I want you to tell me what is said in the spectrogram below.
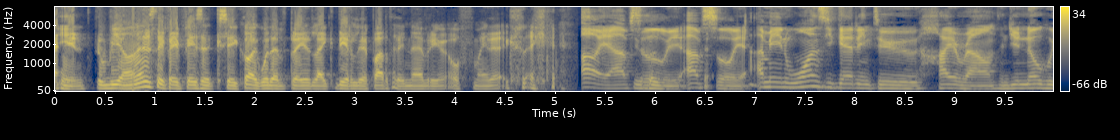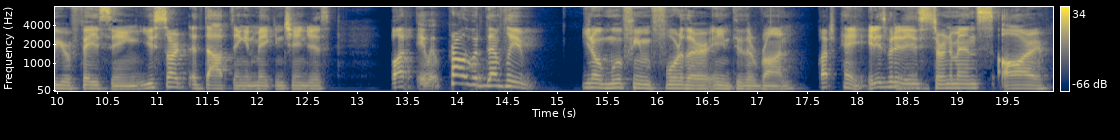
I mean, to be honest, if I faced Xyz, I would have played like Dearly Departed in every of my deck. like, oh yeah, absolutely, absolutely. I mean, once you get into higher rounds and you know who you're facing, you start adapting and making changes. But it would probably would definitely, you know, move him further into the run But hey, it is what it is. Tournaments are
